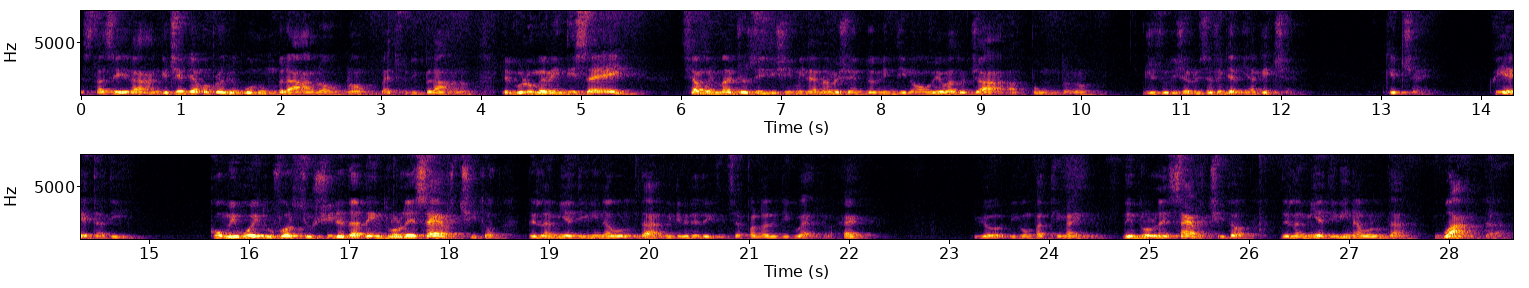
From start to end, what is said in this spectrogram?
stasera anche, ci entriamo proprio con un brano, no? un pezzo di brano, del volume 26, siamo il maggio 16 1929, io vado già al punto, no? Gesù dice a Luisa, figlia mia, che c'è? Che c'è? Quietati. Come vuoi tu forse uscire da dentro l'esercito della mia divina volontà? Quindi vedete che inizia a parlare di guerra. Eh? di, di combattimento, dentro l'esercito della mia divina volontà, guarda,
